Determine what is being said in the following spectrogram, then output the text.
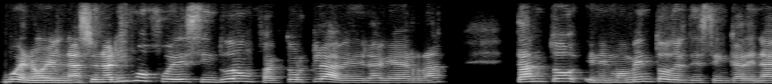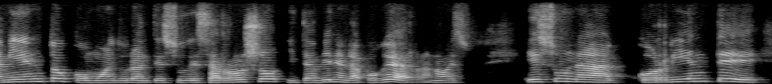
Bueno, el nacionalismo fue sin duda un factor clave de la guerra, tanto en el momento del desencadenamiento como durante su desarrollo y también en la posguerra. ¿no? Es, es una corriente,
